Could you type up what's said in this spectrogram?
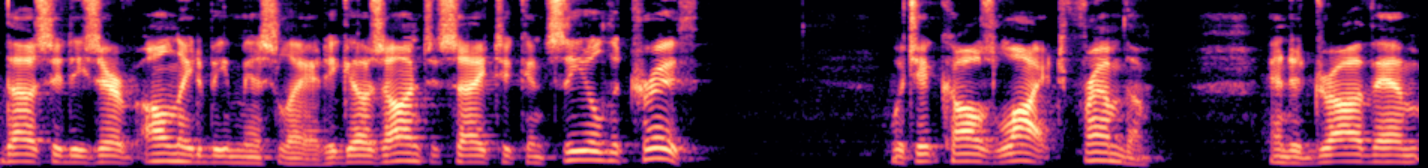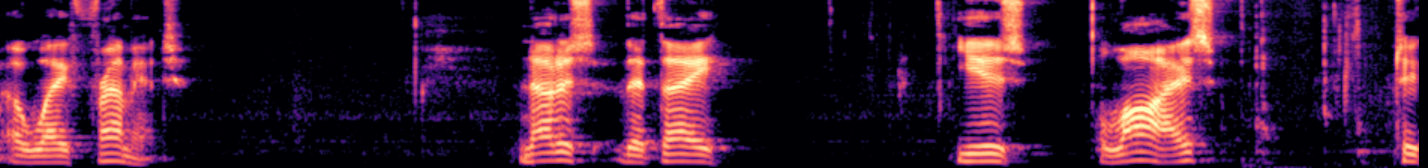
those who deserve only to be misled. He goes on to say to conceal the truth which it calls light from them, and to draw them away from it. Notice that they use lies to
